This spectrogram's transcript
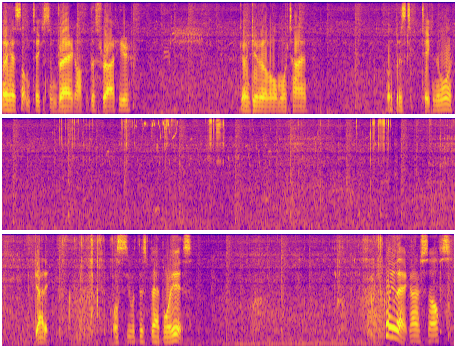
Oh, I had something taking some drag off of this rod here. Gonna give it a little more time. Oh, it's taking it more. Got it. Let's see what this bad boy is. Look at that, got ourselves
